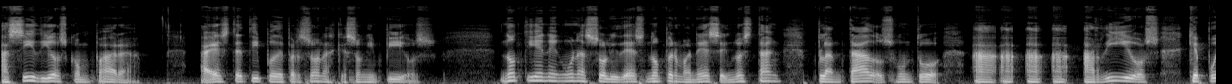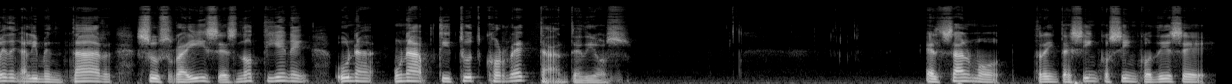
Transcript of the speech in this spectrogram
Así Dios compara a este tipo de personas que son impíos no tienen una solidez, no permanecen, no están plantados junto a, ríos que pueden alimentar sus raíces, no tienen una, una aptitud correcta ante Dios. El Salmo 35.5 dice,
